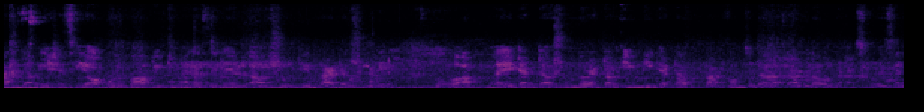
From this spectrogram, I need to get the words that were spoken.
আজকে আমি এসেছি অপরূপা বিউটি ম্যাগাজিনের শ্যুটে ব্রাইডাল শ্যুটে তো এটা একটা সুন্দর একটা ইউনিক একটা প্ল্যাটফর্ম যেটা রাজুলা অর্গানাইজ করেছেন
